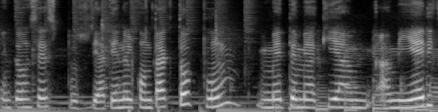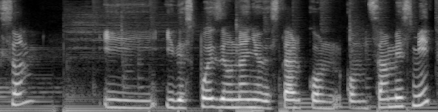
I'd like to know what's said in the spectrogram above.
entonces pues ya tiene el contacto, pum, méteme aquí a, a mi Ericsson. Y, y, después de un año de estar con, con, Sam Smith,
